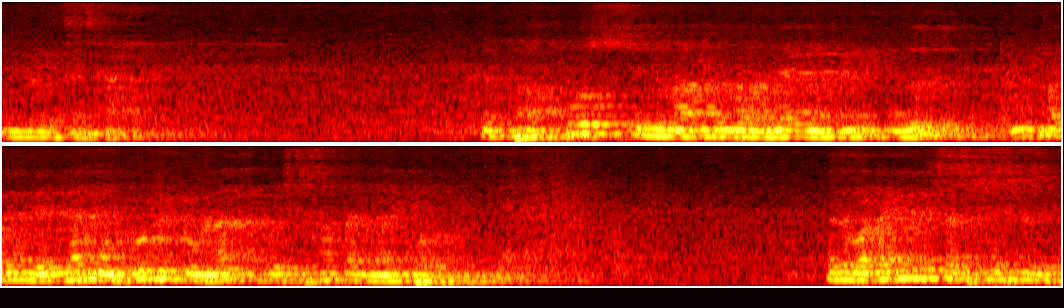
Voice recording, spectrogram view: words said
നിങ്ങളുടെ സംഘാടനം പപ്പോസ് എന്ന് മാത്രം പറഞ്ഞാൽ മതി. അത് ഈ പറയുന്ന എല്ലാം ഉൾക്കൊണ്ടിട്ടുള്ള ഒരു സ്ഥാപനമായി പ്രവർത്തിക്കുക അത് വളരെ ഒരു സവിശേഷതയാണ്.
